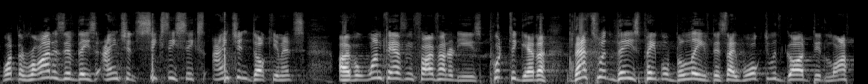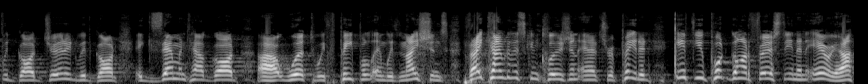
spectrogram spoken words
what the writers of these ancient 66 ancient documents over 1,500 years put together. That's what these people believed as they walked with God, did life with God, journeyed with God, examined how God uh, worked with people and with nations. They came to this conclusion, and it's repeated if you put God first in an area,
